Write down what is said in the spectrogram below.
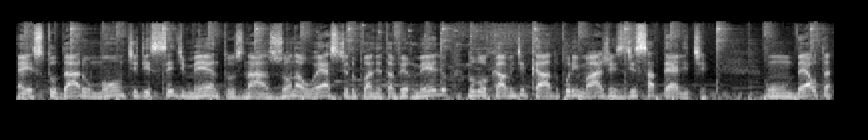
é estudar o monte de sedimentos na zona oeste do planeta vermelho, no local indicado por imagens de satélite. Um delta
